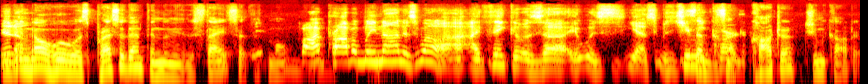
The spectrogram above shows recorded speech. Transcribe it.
you You know, didn't know who was president in the United States at the moment. Probably not as well. I, I think it was. Uh, it was yes, it was Jimmy Seven- Carter. Carter. Jimmy Carter.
